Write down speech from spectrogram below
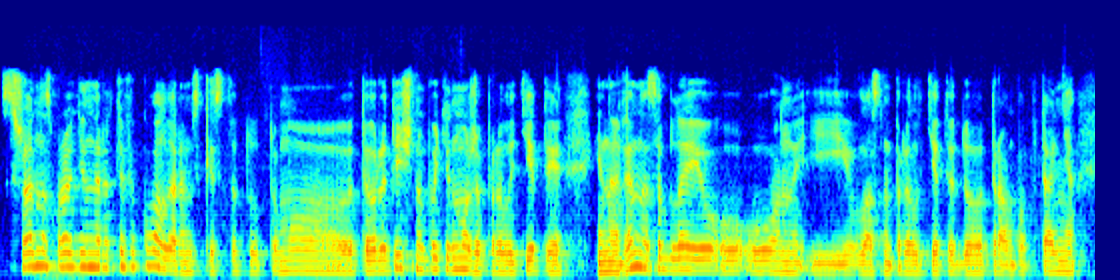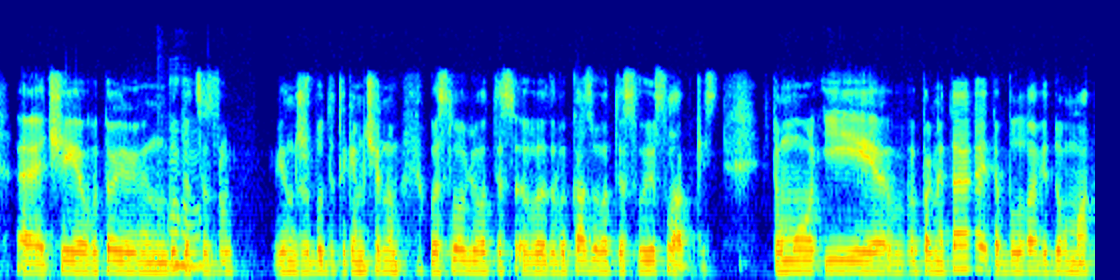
США насправді не ратифікували Римський статут, тому теоретично Путін може прилетіти і на Генасаблею ООН, і власне прилетіти до Трампа. Питання, е, чи готовий він буде Мгм. це зробити. Він ж буде таким чином висловлювати виказувати свою слабкість. Тому і ви пам'ятаєте, була відома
